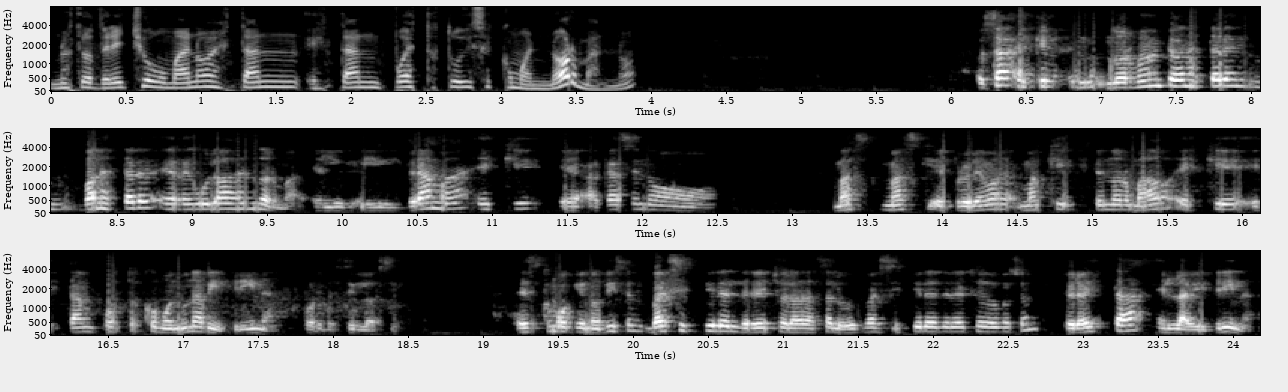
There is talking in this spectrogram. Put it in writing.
nuestros derechos humanos están, están puestos, tú dices, como en normas, ¿no? O sea, es que normalmente van a estar en, van a estar eh, regulados en normas. El, drama es que acá se nos más, más que el problema, más que estén normados, es que están puestos como en una vitrina, por decirlo así es como que nos dicen, va a existir el derecho a la salud, va a existir el derecho a la educación, pero ahí está en la vitrina.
